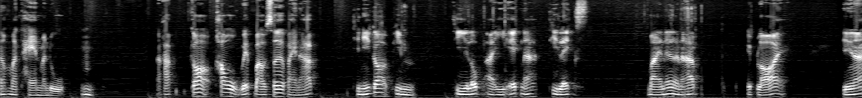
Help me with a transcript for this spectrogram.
นะมาแทนมาดูนะครับ ก็เข้าเว็บเบราว์เซอร์ไปนะครับ ทีนี้ก็พิมพ์ t rex นะ t-rex miner นะครับ เรียบร้อย ทีนี้นะ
